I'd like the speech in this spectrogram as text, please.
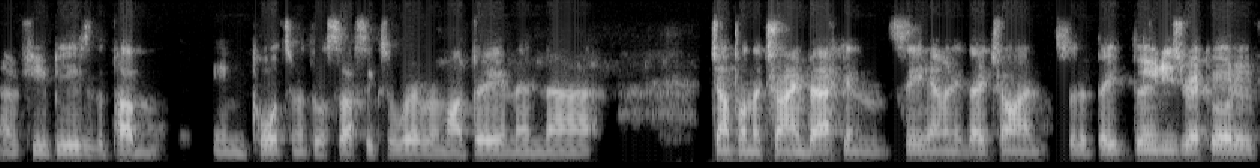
have a few beers at the pub in Portsmouth or Sussex or wherever it might be, and then uh, jump on the train back and see how many they try and sort of beat Booney's record of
